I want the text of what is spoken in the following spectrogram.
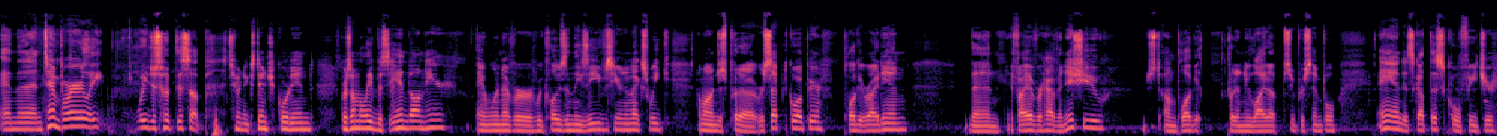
And then temporarily, we just hooked this up to an extension cord end. Of course, I'm going to leave this end on here. And whenever we close in these eaves here in the next week, I'm going to just put a receptacle up here, plug it right in. Then if I ever have an issue, just unplug it, put a new light up, super simple. And it's got this cool feature.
